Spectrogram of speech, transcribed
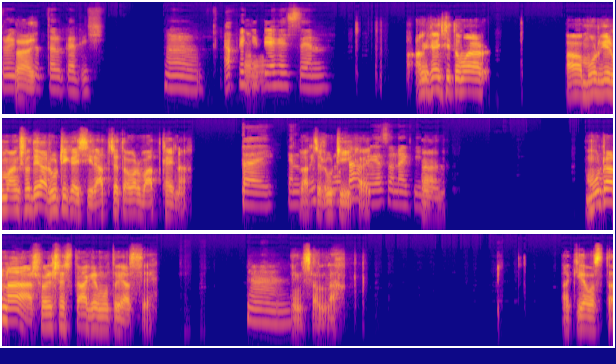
রুই মাছের তরকারি। হুম আপনি কি দিয়ে খাইছেন? আমি খাইছি তোমার মুরগির মাংস দিয়ে রুটি খাইছি। রাত্রে তো আবার ভাত খাই না। তাই? কেন রাত্রে রুটি মোটা খাই। হ্যাঁ মোটা না শরীর স্বাস্থ্য আগের মতোই আছে। ইনশাল্লাহ। আর কি অবস্থা?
